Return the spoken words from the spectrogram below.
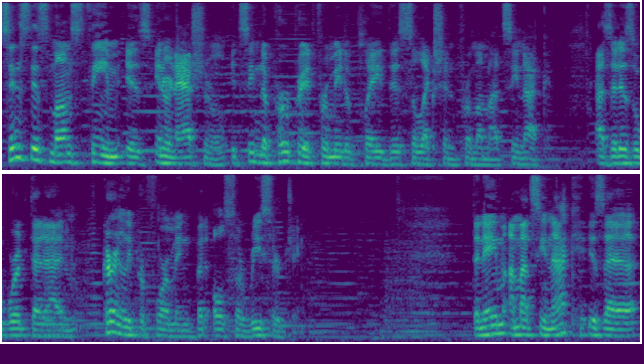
Since this month's theme is international, it seemed appropriate for me to play this selection from Amatzinac, as it is a work that I'm currently performing but also researching. The name Amatzinac is a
